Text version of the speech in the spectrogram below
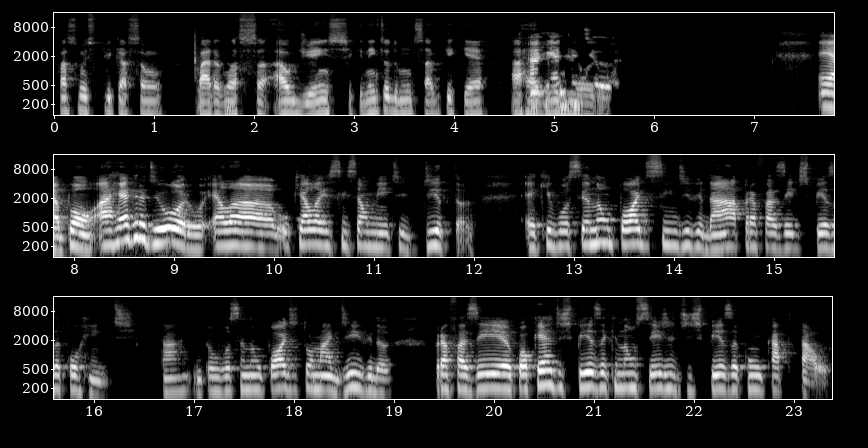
faça uma explicação para a nossa audiência, que nem todo mundo sabe o que é a regra, a regra de, ouro. de ouro. É, bom, a regra de ouro, ela, o que ela essencialmente dita é que você não pode se endividar para fazer despesa corrente, tá? Então você não pode tomar dívida para fazer qualquer despesa que não seja despesa com capital.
